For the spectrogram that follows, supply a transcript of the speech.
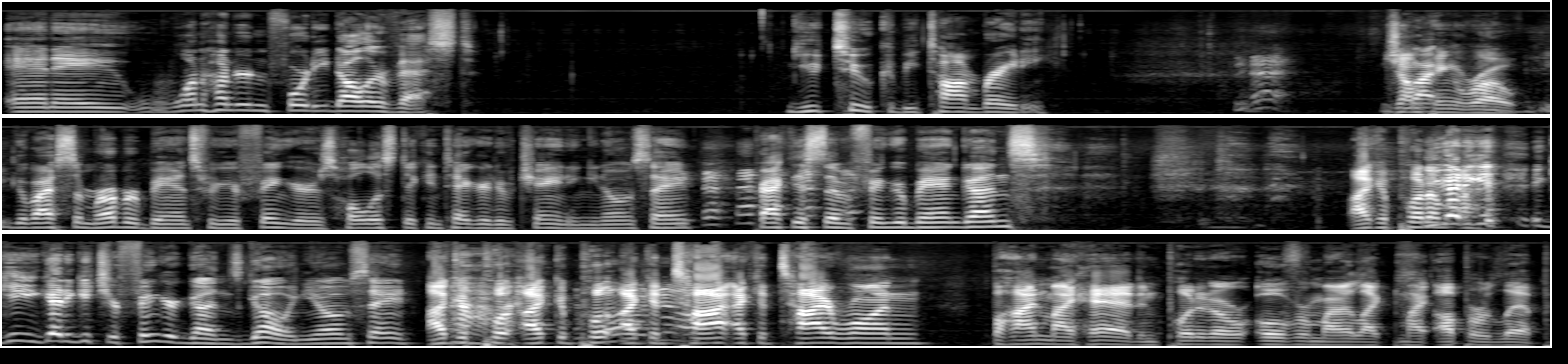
and a $140 vest. You too could be Tom Brady. Jumping rope. You could buy some rubber bands for your fingers, holistic integrative chaining. You know what I'm saying? Practice some finger band guns. I could put You them. gotta get you gotta get your finger guns going. You know what I'm saying? I could put. I could put. I Oh, could no. tie. I could tie one behind my head and put it over my like my upper lip,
